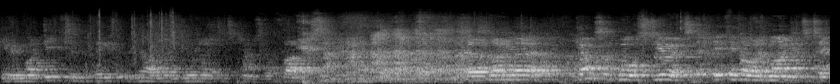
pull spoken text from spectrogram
giving my deep sympathies that we now in your relations to Councillor Farris. uh, I'm, uh, Councillor Paul Stewart, if I was minded to take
